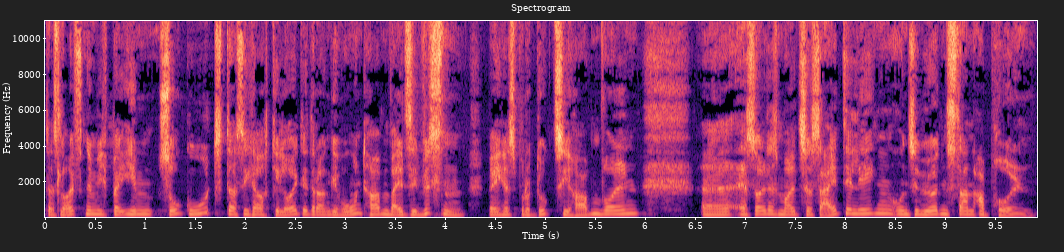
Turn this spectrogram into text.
Das läuft nämlich bei ihm so gut, dass sich auch die Leute daran gewohnt haben, weil sie wissen, welches Produkt sie haben wollen. Äh, er soll das mal zur Seite legen und sie würden es dann abholen.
